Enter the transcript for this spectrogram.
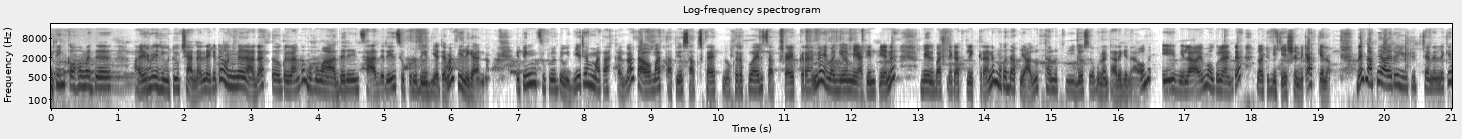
ඉතින් කොහොමද අයිර්වේ YouTube චැනල් එකට ඔන්න අදත් ඕගොල්ලන්ග බොහොම ආදරයෙන් සාදරයෙන් සුපුරුදු විදිහටම පිළිගන්න. ඉතින් සුපුරුදු විදිහට මතක් කරනවා තවමත් අපි සබස්ක්‍රයිබ් නොකරපු අයට සබස්ක්‍රයිබ් කරන්න ඒ වගේම මේ යටින් තියෙන බෙල් බටන් එකත් ක්ලික් කරන්න. මොකද අපි අලුත් අලුත් වීඩියෝස් ඔයගොල්ලන්ට අරගෙන ආවම ඒ වෙලාවෙම ඔයගොල්ලන්ට නොටිෆිකේෂන් එකක් එනවා. දැන් අපි අයිර්වේ YouTube channel එකේ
